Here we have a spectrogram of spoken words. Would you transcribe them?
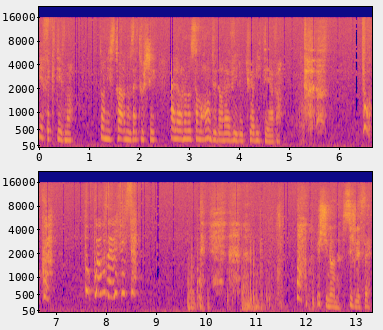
Effectivement, ton histoire nous a touchés, alors nous nous sommes rendus dans la ville où tu habitais avant. Pourquoi? Pourquoi vous avez fait ça? Shinon, si je l'ai fait,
